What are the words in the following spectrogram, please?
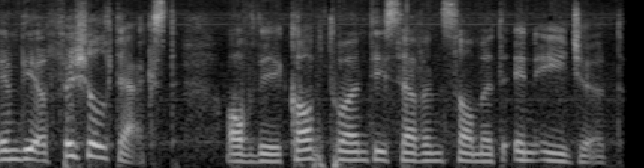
in the official text of the COP27 summit in Egypt.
